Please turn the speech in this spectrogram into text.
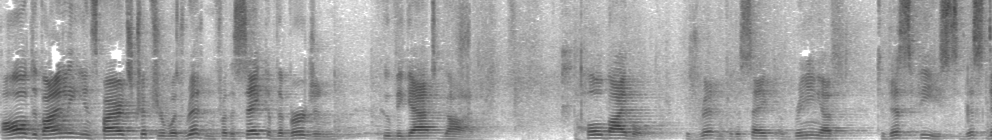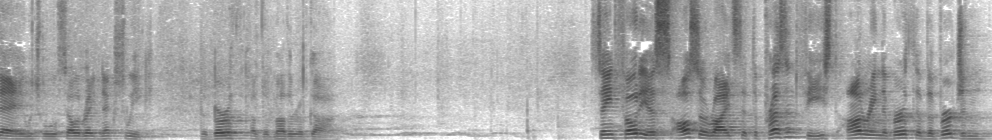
all divinely inspired scripture was written for the sake of the Virgin who begat God. The whole Bible was written for the sake of bringing us to this feast, this day, which we'll celebrate next week, the birth of the Mother of God. St. Photius also writes that the present feast, honoring the birth of the Virgin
